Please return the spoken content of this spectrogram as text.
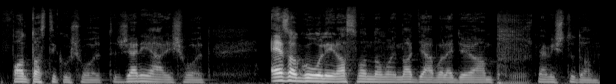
fantasztikus volt, zseniális volt. Ez a gól, én azt mondom, hogy nagyjából egy olyan, pff, nem is tudom,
